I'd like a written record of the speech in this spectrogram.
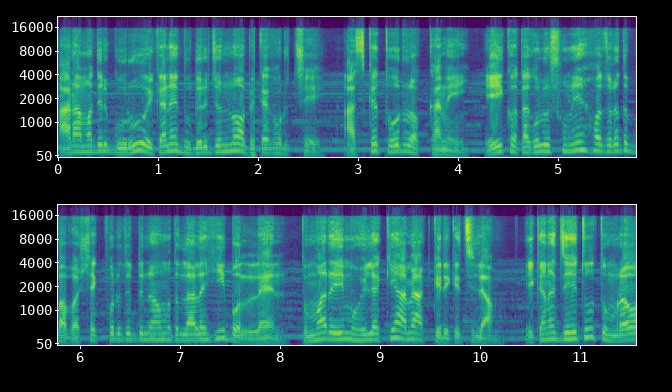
আর আমাদের গুরু এখানে দুধের জন্য অপেক্ষা করছে। আজকে তোর রক্ষা নেই। এই কথাগুলো শুনে হজরত বাবা শেখ ফরিদুদ্দিন রহমতুল্লাহ আলহি বললেন, তোমার এই মহিলাকে আমি আটকে রেখেছিলাম। এখানে যেহেতু তোমরাও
